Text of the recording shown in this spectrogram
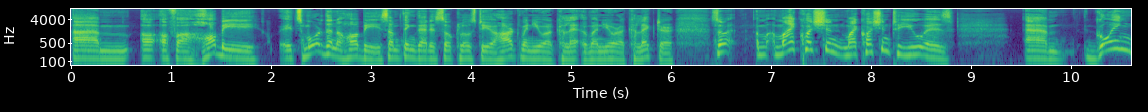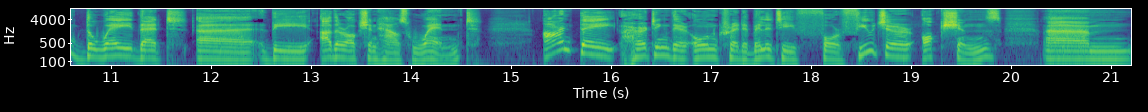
um, of a hobby. It's more than a hobby, something that is so close to your heart when you are when you're a collector. So my question, my question to you is. Um, going the way that uh, the other auction house went, aren't they hurting their own credibility for future auctions um,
